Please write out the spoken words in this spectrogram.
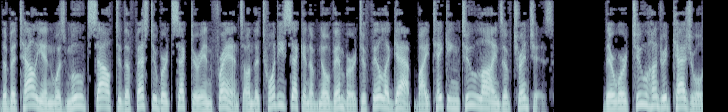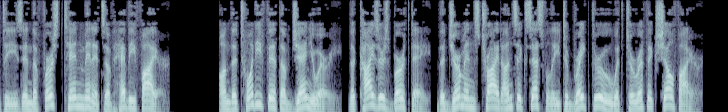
The battalion was moved south to the Festubert sector in France on the 22nd of November to fill a gap by taking two lines of trenches. There were 200 casualties in the first 10 minutes of heavy fire. On 25 January, the Kaiser's birthday, the Germans tried unsuccessfully to break through with terrific shellfire.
